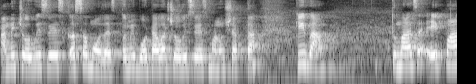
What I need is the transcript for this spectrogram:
आम्ही चोवीस वेळेस कसं मोजायचं? तुम्ही बोटावर चोवीस वेळेस म्हणू शकता किंवा तुम्हाला जर एक मा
